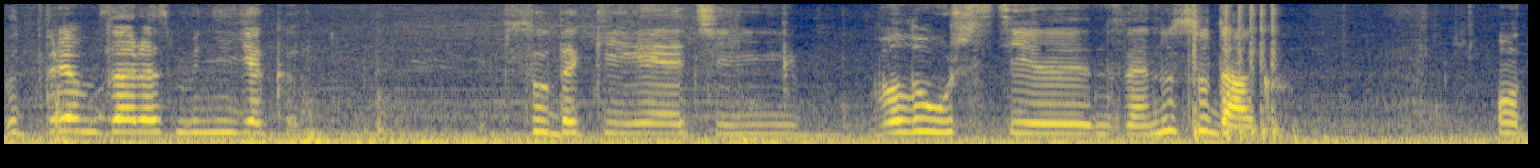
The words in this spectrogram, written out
от прям зараз мені як судаки чи в Алушті, не знаю, ну судак. От.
